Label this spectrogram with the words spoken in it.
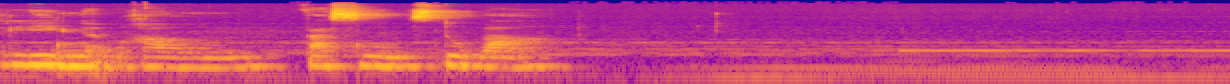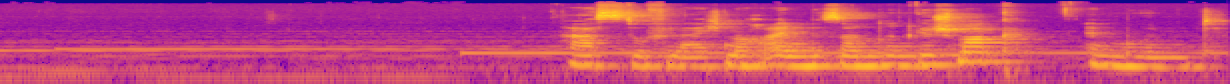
liegen im Raum? Was nimmst du wahr? Hast du vielleicht noch einen besonderen Geschmack im Mund?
